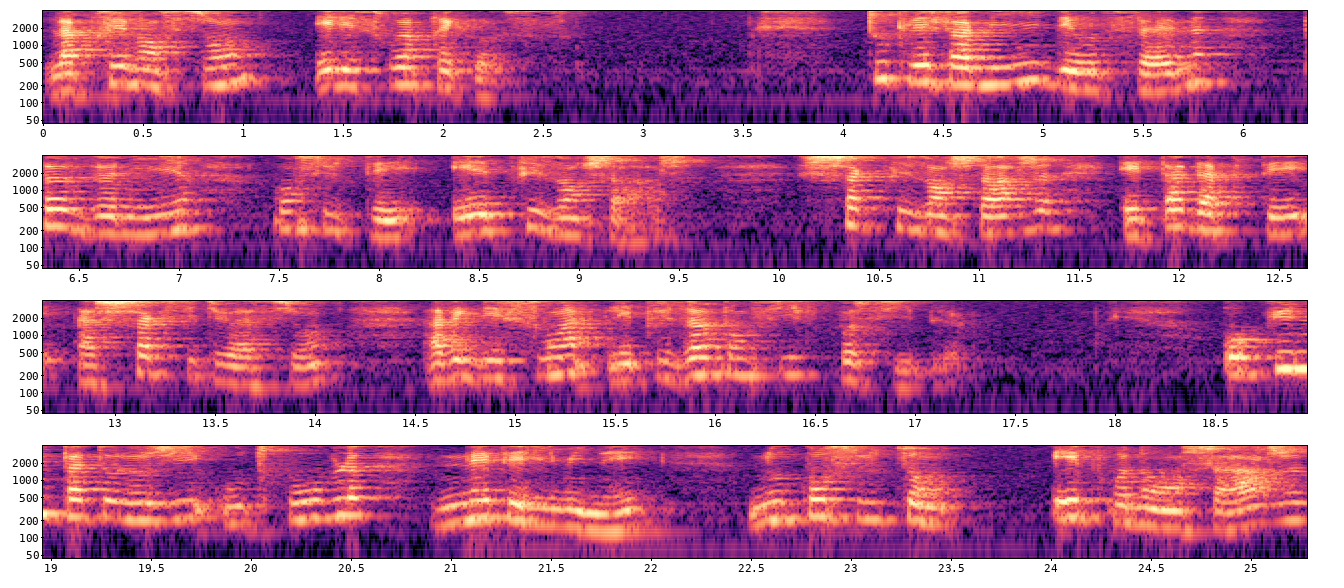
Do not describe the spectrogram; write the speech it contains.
la prévention et les soins précoces. Toutes les familles des Hauts-de-Seine peuvent venir consulter et être prises en charge. Chaque prise en charge est adaptée à chaque situation avec des soins les plus intensifs possibles. Aucune pathologie ou trouble n'est éliminée. Nous consultons et prenons en charge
